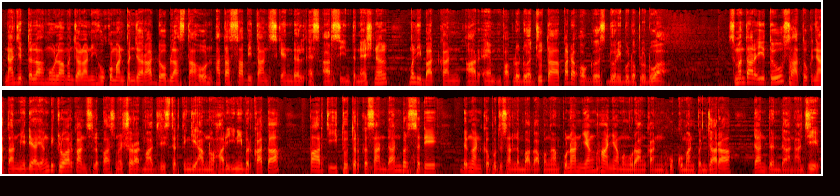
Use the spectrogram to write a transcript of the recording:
Najib telah mula menjalani hukuman penjara 12 tahun atas sabitan skandal SRC International melibatkan RM42 juta pada Ogos 2022. Sementara itu, satu kenyataan media yang dikeluarkan selepas mesyuarat Majlis Tertinggi AMNO hari ini berkata, parti itu terkesan dan bersedih dengan keputusan lembaga pengampunan yang hanya mengurangkan hukuman penjara dan denda Najib.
